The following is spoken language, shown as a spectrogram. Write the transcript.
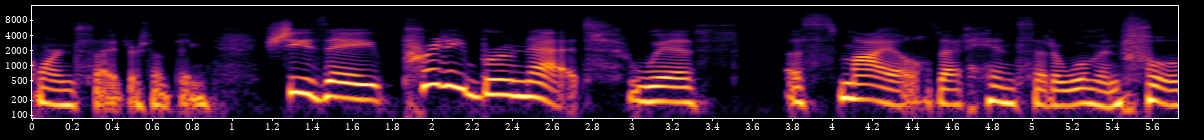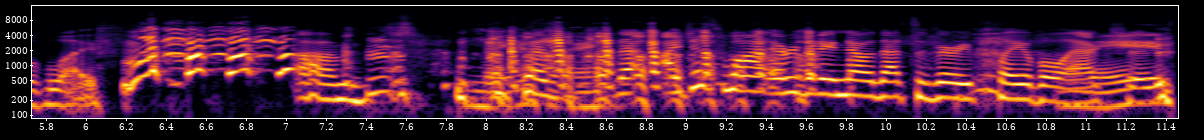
porn site or something. She's a pretty brunette with a smile that hints at a woman full of life. Um, because that, I just want everybody to know that's a very playable action.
